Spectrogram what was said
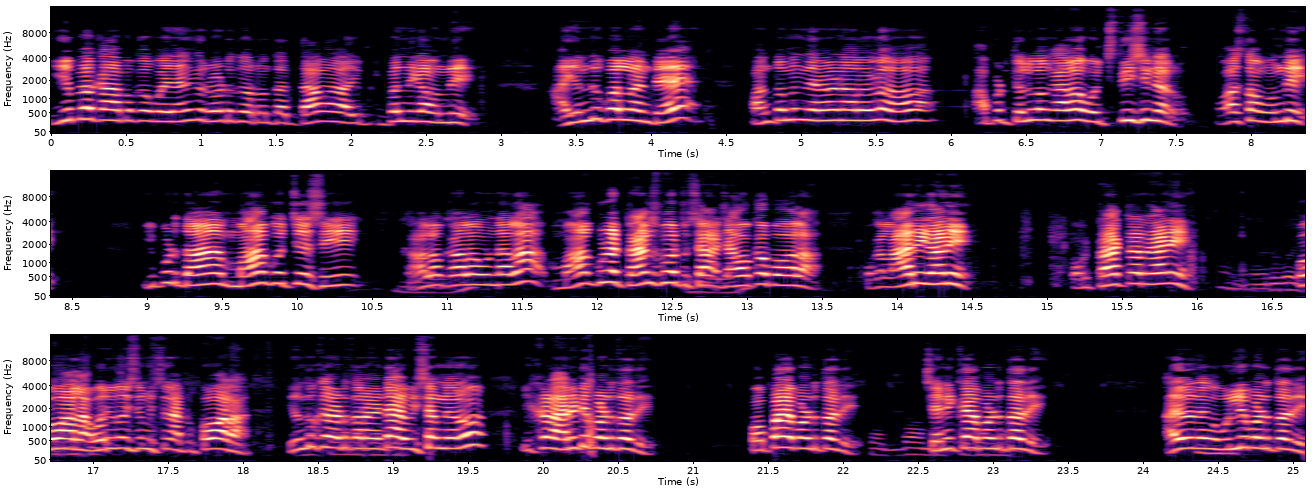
ఇబ్బ కాపక పోయడానికి రోడ్డు దూరం దావా ఇబ్బందిగా ఉంది. ఆ ఎందువల్ల అంటే పంతొమ్మిది ఇరవై నాలుగులో అప్పుడు తెలుగు కాలం వచ్చి తీసినారు. వాస్తవం ఉంది. ఇప్పుడు దా మాకు వచ్చేసి కాలం కాలం ఉండాలా? మాకు కూడా ట్రాన్స్పోర్ట్ చౌక పోవాలా? ఒక లారీ కానీ ఒక ట్రాక్టర్ కానీ పోవాలా? వరి కోసం మిషన్ అటు పోవాలా? ఎందుకు అడుగుతానంటే ఆ విషయం నేను ఇక్కడ అరటి పండుతుంది పప్పాయ పండుతుంది శనక్కాయ పండుతుంది అదేవిధంగా ఉల్లి పండుతుంది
